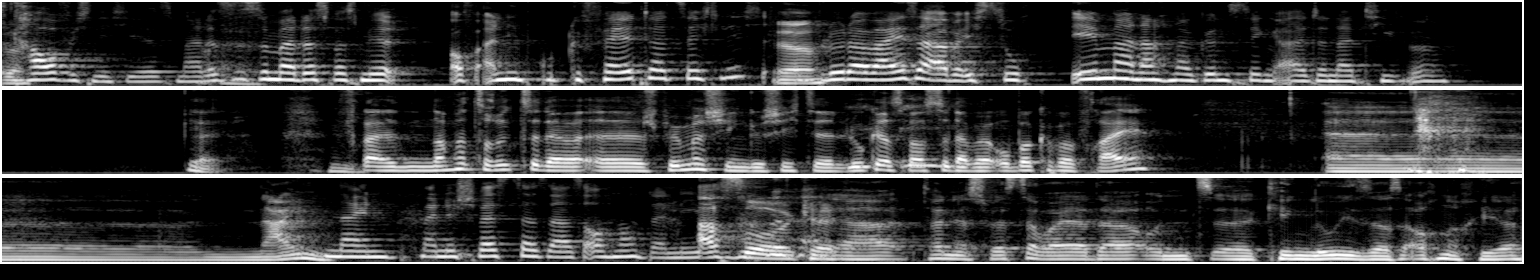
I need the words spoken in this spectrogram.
Verrückterweise. kaufe ich nicht jedes Mal. Das ist immer das, was mir auf Anhieb gut gefällt tatsächlich. Ja. Blöderweise, aber ich suche immer nach einer günstigen Alternative. Ja, ja. Fra- Nochmal zurück zu der äh, Spülmaschinengeschichte. Lukas, warst du dabei oberkörperfrei? Äh, nein. Nein, meine Schwester saß auch noch daneben. Ach so, okay. Ja, Tanjas Schwester war ja da und äh, King Louis saß auch noch hier.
